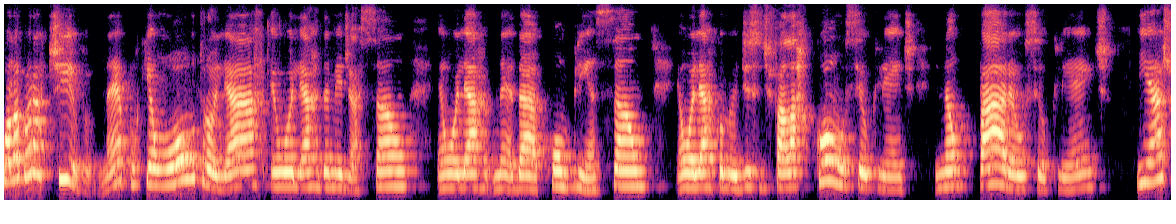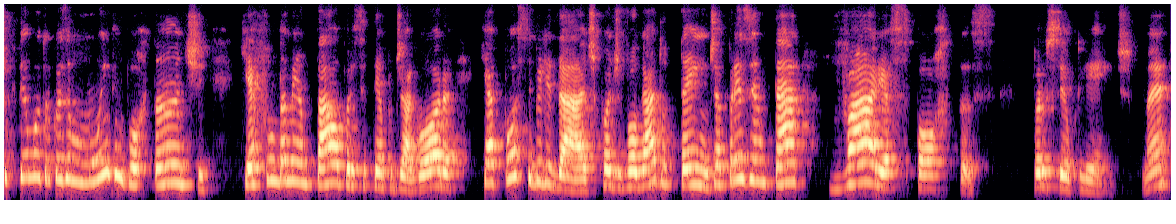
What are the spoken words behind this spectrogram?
colaborativa, né? Porque é um outro olhar, é um olhar da mediação, é um olhar né, da compreensão, é um olhar, como eu disse, de falar com o seu cliente e não para o seu cliente. E acho que tem uma outra coisa muito importante que é fundamental para esse tempo de agora, que é a possibilidade que o advogado tem de apresentar várias portas para o seu cliente, né?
